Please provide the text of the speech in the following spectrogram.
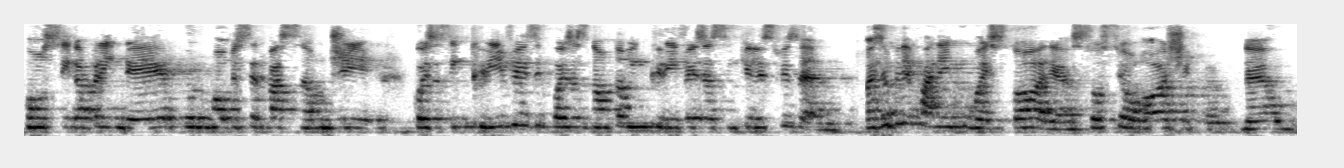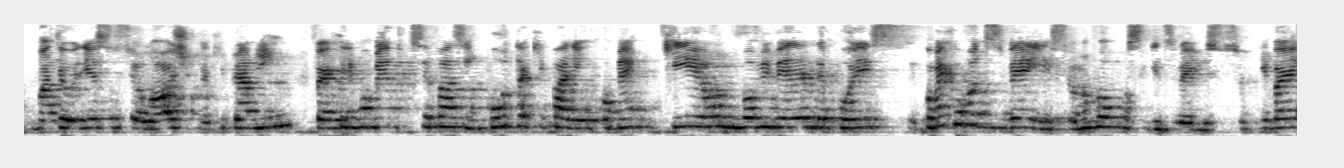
consiga aprender por uma observação de coisas incríveis e coisas não tão incríveis assim que eles fizeram. Mas eu me deparei com uma história sociológica, né? Uma teoria sociológica que para mim foi aquele momento que você fala assim, puta que pariu, como é que eu vou viver depois? Como é que eu vou desver isso? Eu não vou conseguir desver isso. Isso aqui vai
